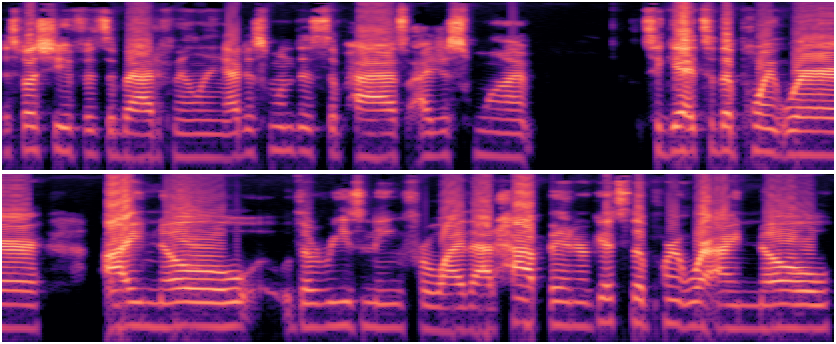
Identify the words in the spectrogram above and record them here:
especially if it's a bad feeling. I just want this to pass. I just want to get to the point where I know the reasoning for why that happened, or get to the point where I know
